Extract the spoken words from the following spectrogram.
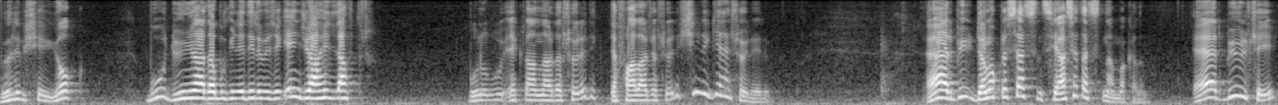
Böyle bir şey yok. Bu dünyada bugün edilebilecek en cahil laftır. Bunu bu ekranlarda söyledik. Defalarca söyledik. Şimdi gene söyleyelim. Eğer bir demokrasi açısından, siyaset açısından bakalım. Eğer bir ülkeyi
